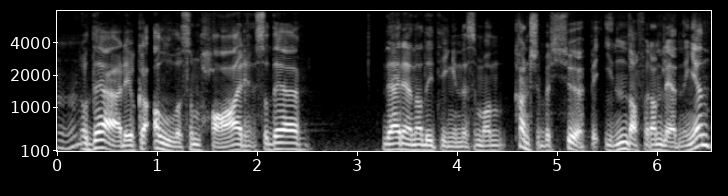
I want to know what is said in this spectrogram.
Og det er det jo ikke alle som har. Så det, det er en av de tingene som man kanskje bør kjøpe inn da for anledningen.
